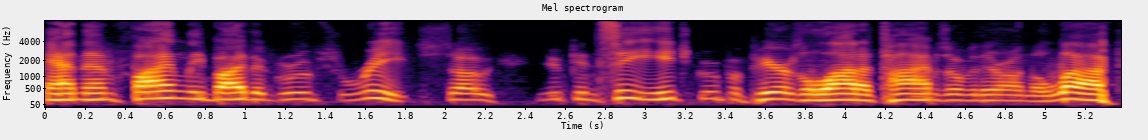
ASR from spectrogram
And then finally by the group's reach. So you can see each group appears a lot of times over there on the left.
